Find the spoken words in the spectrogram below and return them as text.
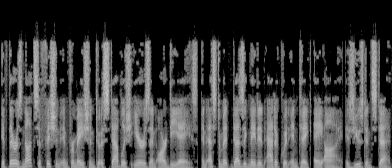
If there is not sufficient information to establish EARs and RDAs, an estimate designated adequate intake (AI) is used instead.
